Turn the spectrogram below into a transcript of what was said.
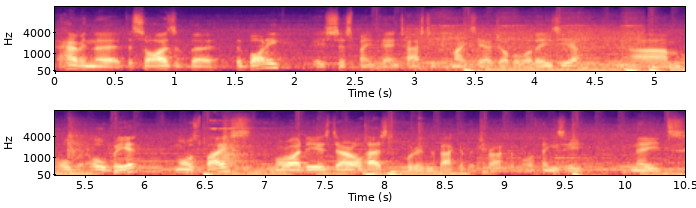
Having the, the size of the, the body, it's just been fantastic. It makes our job a lot easier, um, albeit more space, more ideas Daryl has to put in the back of the truck and more things he needs.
